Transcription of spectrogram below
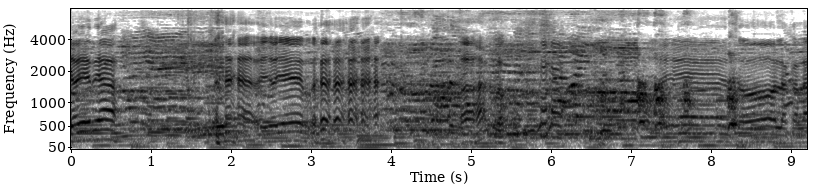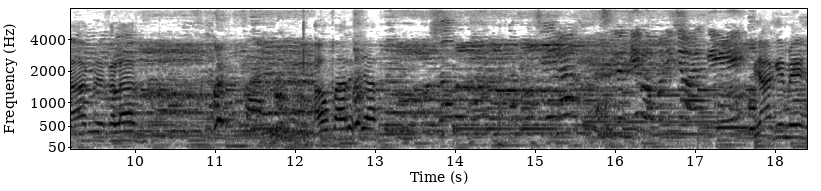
Happy New Year, ya! Happy New Year! ah, naku. Yes, so, lakalang, lakalang. Ako pares ya. Yagi me.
